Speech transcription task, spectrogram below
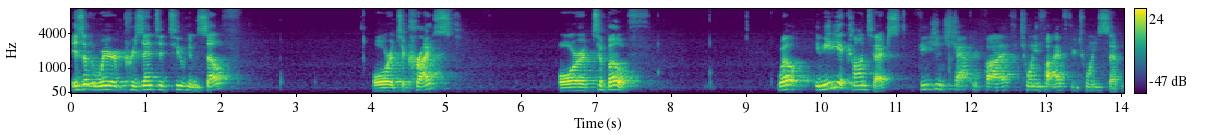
Is it we're presented to himself, or to Christ, or to both? Well, immediate context, Ephesians chapter 5, 25 through 27.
